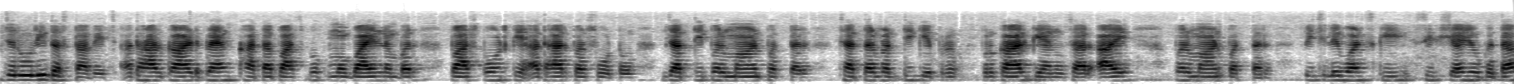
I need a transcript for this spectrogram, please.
ज़रूरी दस्तावेज़, आधार कार्ड, बैंक खाता, पासबुक, मोबाइल नंबर, पासपोर्ट के आधार पर फ़ोटो, जाति प्रमाण पत्र, छात्रवृत्ति के प्रकार के अनुसार आय प्रमाण पत्र। पिछले वर्ष की शिक्षा योग्यता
